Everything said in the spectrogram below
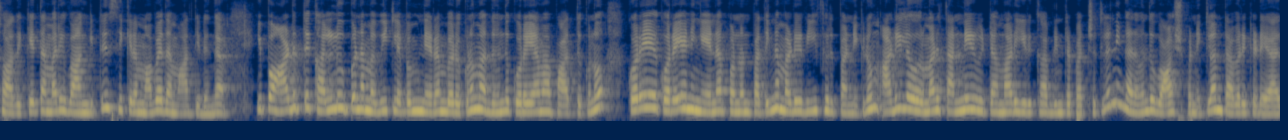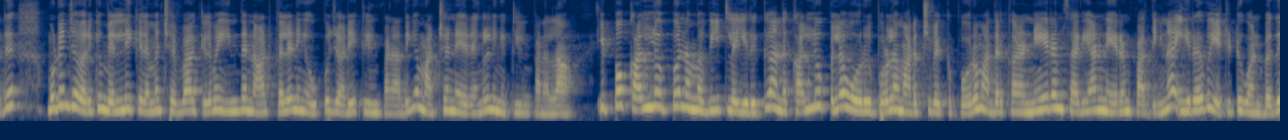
ஸோ அதுக்கேற்ற மாதிரி வாங்கிட்டு சீக்கிரமாகவே அதை மாற்றிடுங்க இப்போ அடுத்து கல் உப்பு நம்ம வீட்டில் எப்பவுமே நிரம்ப இருக்கணும். அது வந்து குறையாமல் பார்த்துக்கணும் குறைய குறைய நீங்கள் என்ன பண்ணணும்னு பார்த்தீங்கன்னா மறுபடியும் ரீஃபில் பண்ணிக்கணும். அடியில் ஒரு மாதிரி தண்ணீர் விட்ட மாதிரி இருக்குது அப்படின்ற பட்சத்தில் நீங்கள் அதை வந்து வாஷ் பண்ணிக்கலாம். தவறு கிடையாது. முடிஞ்ச வரைக்கும் வெள்ளிக்கிழமை செவ்வாய்க்கிழமை இந்த நாட்களில் நீங்கள் உப்பு ஜாடியை க்ளீன் பண்ணாதீங்க. மற்ற நேரங்கள் நீங்கள் க்ளீன் பண்ணலாம். இப்போது கல்லுப்பு நம்ம வீட்டில் இருக்குது அந்த கல்லுப்பில் ஒரு பொருளை மறைச்சி வைக்க போகிறோம் அதற்கான நேரம் சரியான நேரம் பார்த்தீங்கன்னா இரவு எட்டு டு ஒன்பது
